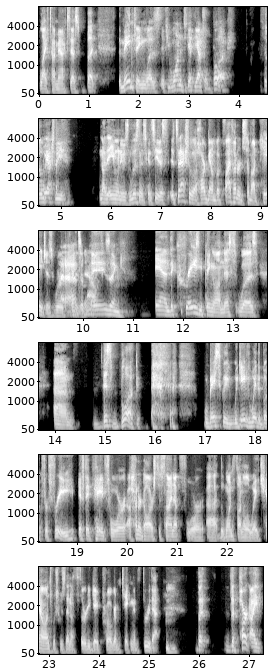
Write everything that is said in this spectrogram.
lifetime access. But the main thing was if you wanted to get the actual book, so we actually, not that anyone who's listening can see this, it's actually a hardbound book, 500 some odd pages. Were That's amazing. Out. And the crazy thing on this was um, this book. basically we gave away the book for free if they paid for $100 to sign up for uh, the one funnel away challenge which was then a 30 day program taking them through that mm-hmm. but the part I,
